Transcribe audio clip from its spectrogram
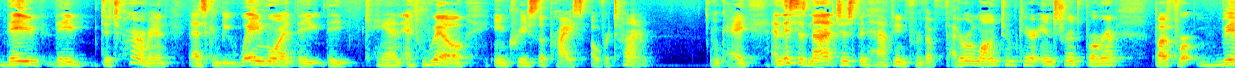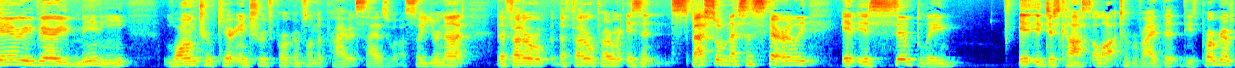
they've they've determined that it's going to be way more they they can and will increase the price over time okay? And this has not just been happening for the federal long-term care insurance program but for very very many long-term care insurance programs on the private side as well. So you're not the federal the federal program isn't special necessarily. It is simply it, it just costs a lot to provide the, these programs.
